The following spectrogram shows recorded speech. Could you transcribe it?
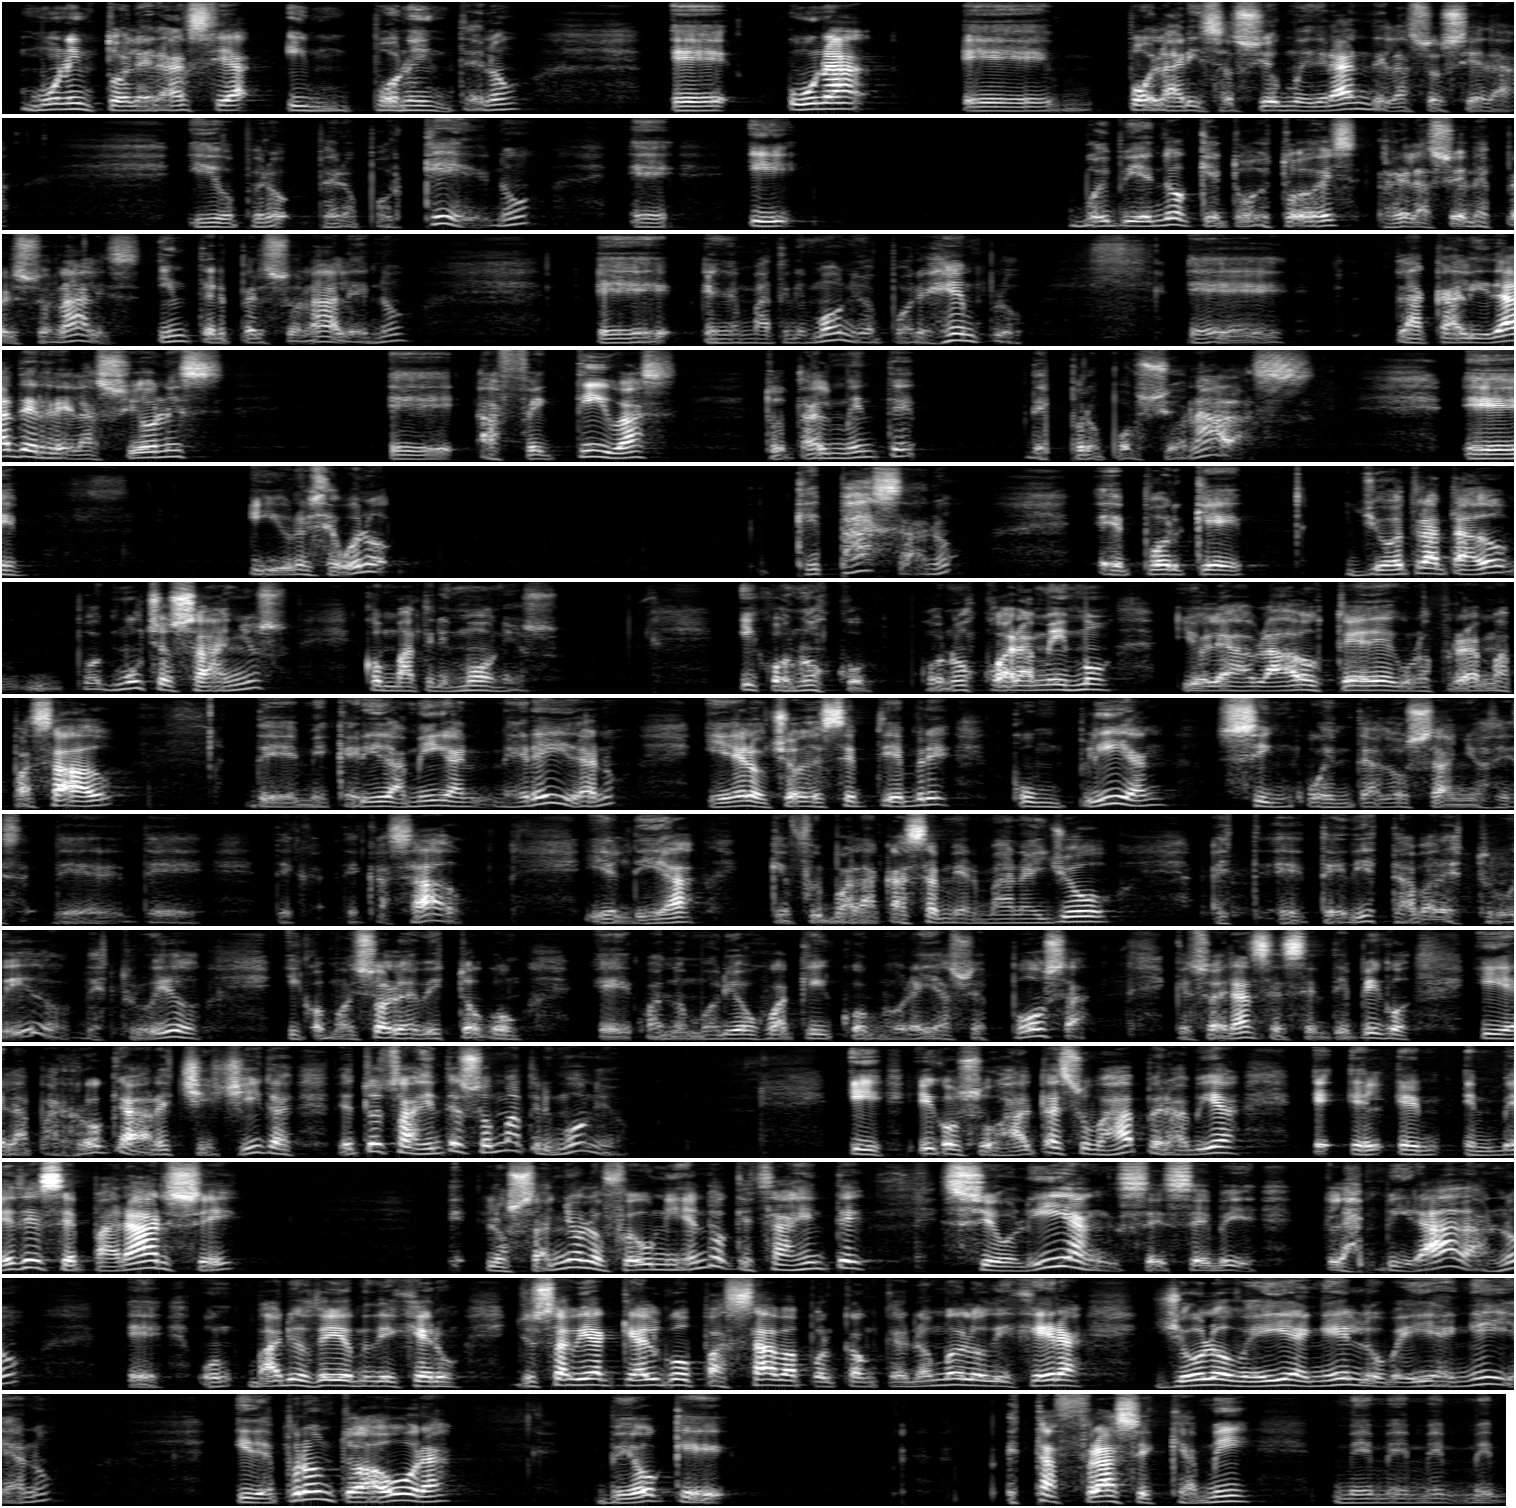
una intolerancia imponente, ¿no? una polarización muy grande en la sociedad. Y digo, pero, pero ¿por qué? ¿no? Eh, y voy viendo que todo esto es relaciones personales, interpersonales, ¿no? Eh, en el matrimonio, por ejemplo, eh, la calidad de relaciones afectivas totalmente desproporcionadas. y uno dice, bueno, ¿qué pasa, no? Eh, porque yo he tratado por muchos años con matrimonios y conozco, conozco ahora mismo, yo les he hablado a ustedes en unos programas pasados de mi querida amiga Nereida, ¿no? Y el 8 de septiembre cumplían 52 años de, de casado. Y el día que fuimos a la casa mi hermana y yo, este, Teddy estaba destruido, destruido. Y como eso lo he visto con, eh, cuando murió Joaquín con Nureya, su esposa, que eso eran sesenta y pico, y en la parroquia ahora es chichita. De toda esa gente son matrimonios. Y, y, con sus altas y sus bajas, pero había, eh, en, vez de separarse, eh, los años lo fue uniendo, que esa gente se olían se, las miradas, ¿no? Eh, varios de ellos me dijeron, yo sabía que algo pasaba porque aunque no me lo dijera, yo lo veía en él, lo veía en ella, ¿no? Y de pronto ahora veo que estas frases que a mí me, me, me,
